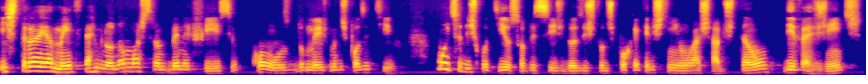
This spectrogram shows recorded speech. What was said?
estranhamente, terminou não mostrando benefício com o uso do mesmo dispositivo. Muito se discutiu sobre esses dois estudos, porque que eles tinham achados tão divergentes,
